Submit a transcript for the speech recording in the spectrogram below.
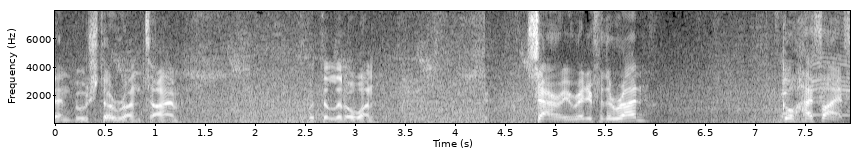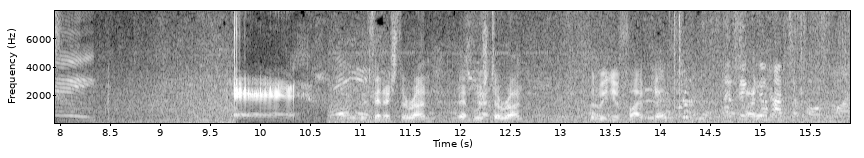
Benbouchta run time with the little one. Sarah, you ready for the run? Go high five. Eh. We finished the run, Benbouchta run. What do we do, 5K? I think you'll have to hold one.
